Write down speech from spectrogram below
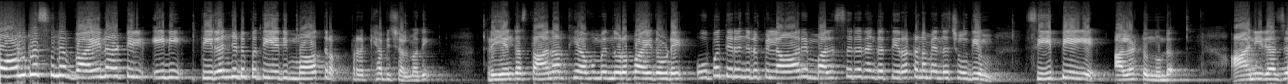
കോൺഗ്രസിന് വയനാട്ടിൽ ഇനി തിരഞ്ഞെടുപ്പ് തീയതി മാത്രം പ്രഖ്യാപിച്ചാൽ മതി. പ്രിയങ്ക സ്ഥാനാർത്ഥിയാവുമെന്നുറപ്പായതോടെ ഉപതിരഞ്ഞെടുപ്പിൽ ആരെ മത്സര രംഗത്തിറക്കണമെന്ന ചോദ്യം സി പി ഐയെ അലട്ടുന്നുണ്ട്. ആനി രാജ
